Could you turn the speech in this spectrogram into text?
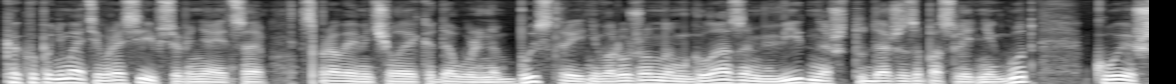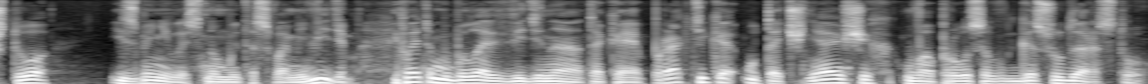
Как вы понимаете, в России все меняется с правами человека довольно быстро, и невооруженным глазом видно, что даже за последний год кое-что изменилось, но мы-то с вами видим. И поэтому была введена такая практика уточняющих вопросов к государству.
